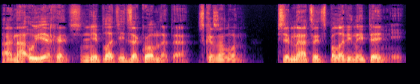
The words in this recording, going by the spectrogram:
«Она уехать, не платить за комната», — сказал он. «Семнадцать с половиной пенни».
